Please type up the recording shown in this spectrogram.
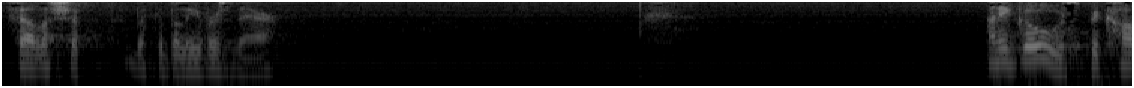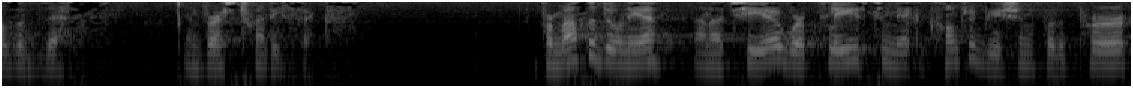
fellowship with the believers there. And he goes because of this in verse 26. For Macedonia and Achaia were pleased to make a contribution for the poor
